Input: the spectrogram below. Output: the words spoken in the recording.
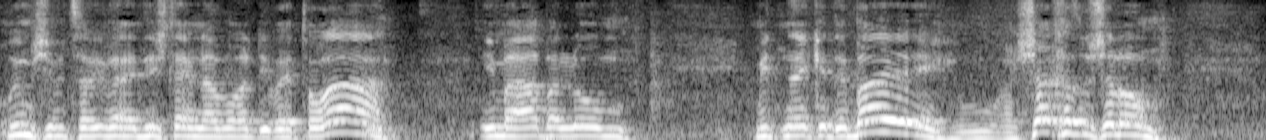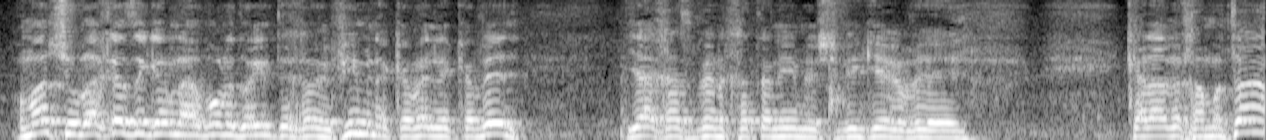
הורים שמצווים הילדים שלהם לעבור על דברי תורה, אם האבא לא מתנהג כדבעי, הוא רשע חס ושלום, או משהו, ואחרי זה גם לעבור לדברים יותר חריפים מן הכוון לכבד, יחס בין חתנים לשוויגר וכלה וחמותה,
